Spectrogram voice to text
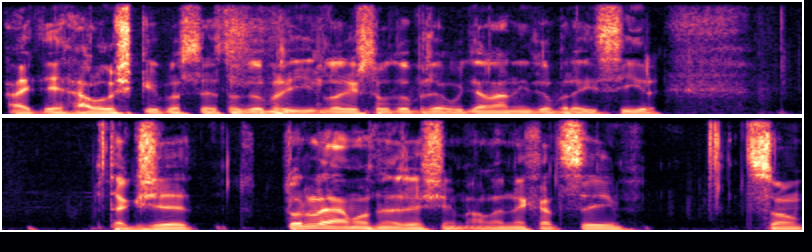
aj ty halušky, prostě je to dobré jídlo, když jsou dobře udělaný, dobrý sír. Takže tohle já moc neřeším, ale nechat si, co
